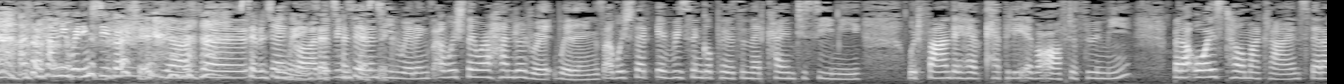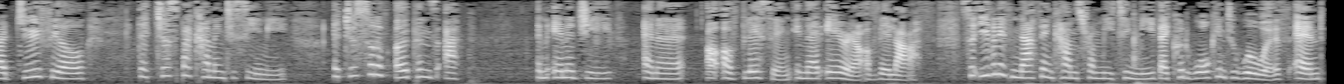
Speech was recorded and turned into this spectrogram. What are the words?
it. I thought, how many weddings do you go to? Yeah, so 17 thank weddings. God. That's been fantastic. 17 weddings. I wish there were 100 we- weddings. I wish that every single person that came to see me would find they have happily ever after through me. But I always tell my clients that I do feel that just by coming to see me, it just sort of opens up an energy and a of blessing in that area of their life. So even if nothing comes from meeting me, they could walk into Woolworth and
